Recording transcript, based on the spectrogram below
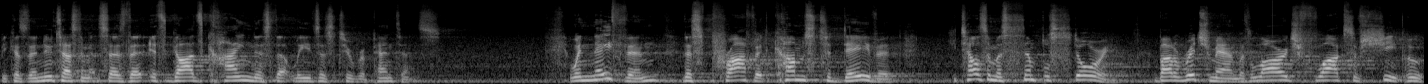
Because the New Testament says that it's God's kindness that leads us to repentance. When Nathan, this prophet, comes to David, he tells him a simple story about a rich man with large flocks of sheep who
